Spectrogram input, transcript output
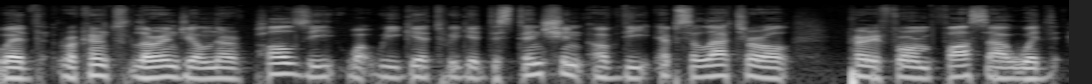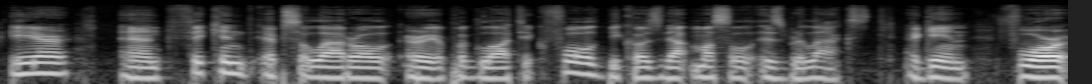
With recurrent laryngeal nerve palsy, what we get, we get distension of the ipsilateral piriform fossa with air and thickened ipsilateral aryepiglottic fold because that muscle is relaxed. Again, for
